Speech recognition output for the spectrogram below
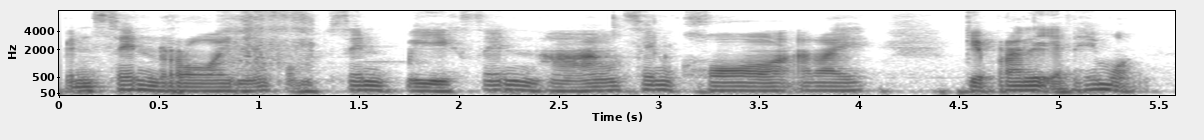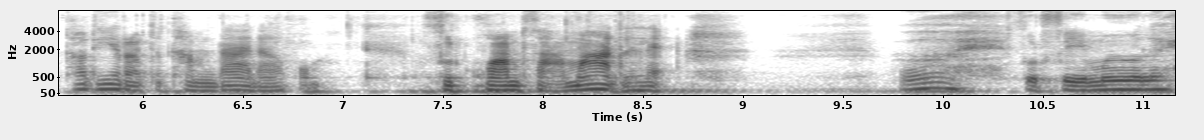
เป็นเส้นรอยนะผมเส้นปีก เส้นหาง เส้นคออะไร เก็บรายละเอียดให้หมด เท่าที่เราจะทำได้นะครับผม สุดความสามารถเลยแหละเฮ้ยสุดฝีมือเลย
